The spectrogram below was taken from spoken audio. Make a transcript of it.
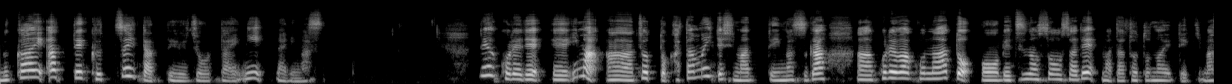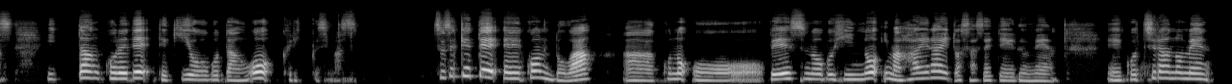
向かい合ってくっついたっていう状態になります。で、これで、えー、今あ、ちょっと傾いてしまっていますが、あこれはこの後、別の操作でまた整えていきます。一旦これで適用ボタンをクリックします。続けて、えー、今度は、あこのベースの部品の今ハイライトさせている面、えー、こちらの面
